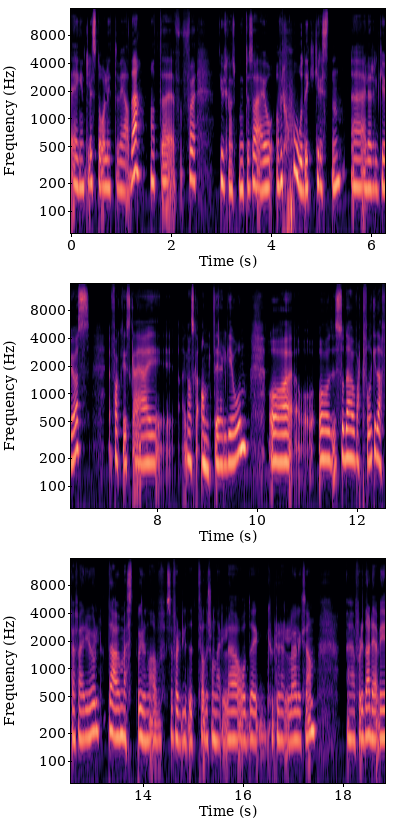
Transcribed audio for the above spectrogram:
egentlig stå litt ved det. At, eh, for i utgangspunktet så er jeg jo overhodet ikke kristen eh, eller religiøs. Faktisk er jeg ganske antireligion. Og, og, så det er jo i hvert fall ikke derfor jeg feirer jul. Det er jo mest pga. selvfølgelig det tradisjonelle og det kulturelle, liksom. Eh, fordi det er det vi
